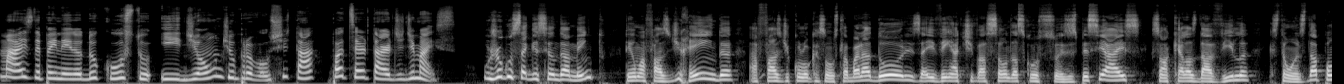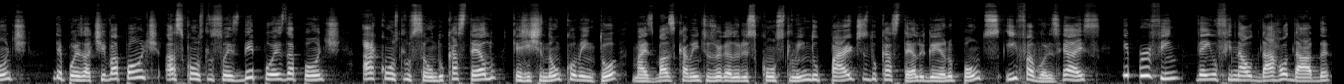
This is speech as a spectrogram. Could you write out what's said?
mas dependendo do custo e de onde o Provost está, pode ser tarde demais. O jogo segue esse andamento, tem uma fase de renda, a fase de colocação dos trabalhadores, aí vem a ativação das construções especiais, que são aquelas da vila, que estão antes da ponte. Depois ativa a ponte, as construções depois da ponte, a construção do castelo, que a gente não comentou, mas basicamente os jogadores construindo partes do castelo e ganhando pontos e favores reais. E por fim, vem o final da rodada,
